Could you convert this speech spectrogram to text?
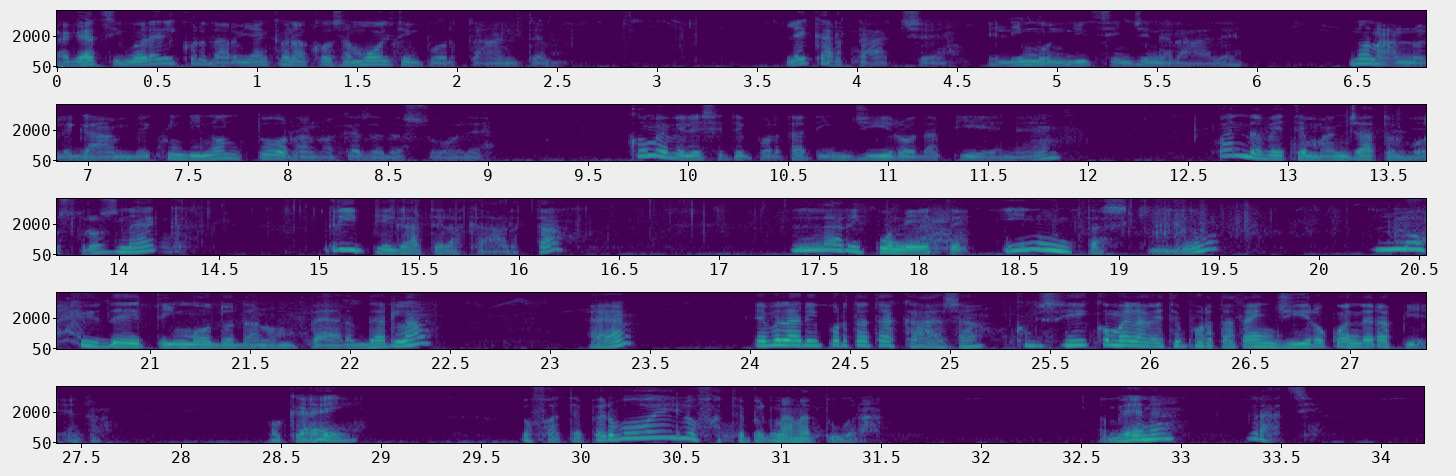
Ragazzi, vorrei ricordarvi anche una cosa molto importante. Le cartacce e l'immondizia in generale non hanno le gambe, quindi non tornano a casa da sole. Come ve le siete portate in giro da piene, quando avete mangiato il vostro snack, ripiegate la carta, la riponete in un taschino, lo chiudete in modo da non perderla, eh? e ve la riportate a casa, come, se, come l'avete portata in giro quando era piena. Ok? Lo fate per voi, lo fate per la natura. Va bene? Grazie.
